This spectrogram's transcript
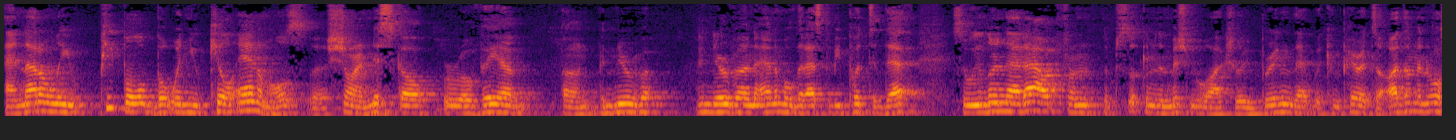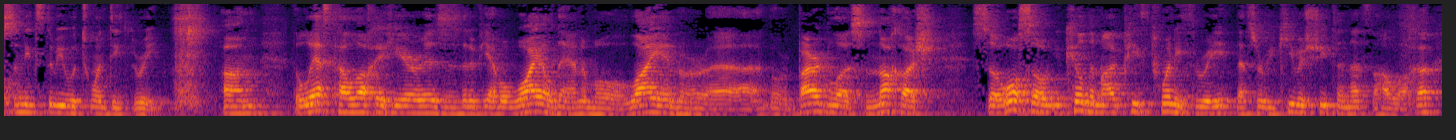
And not only people, but when you kill animals, uh, Niskal, Rovea, uh, an animal that has to be put to death, so we learn that out from the Psukim, the Mishnah will actually bring that, we compare it to Adam, and it also needs to be with 23. Um, the last halacha here is, is that if you have a wild animal, a lion or a, or a bardlas, nachash, so also you kill them out piece 23, that's a Rikiva Shita, and that's the halacha.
